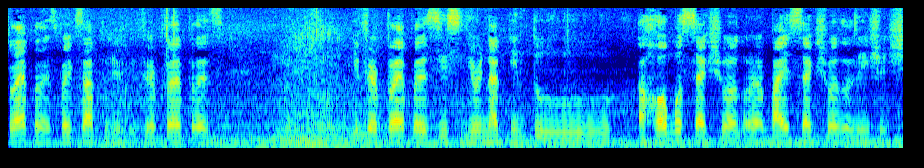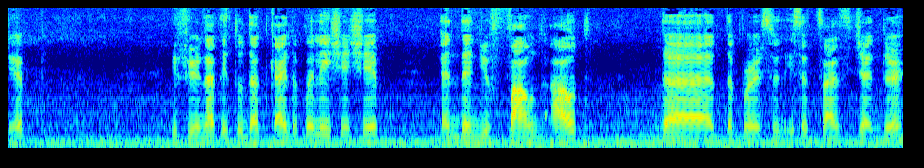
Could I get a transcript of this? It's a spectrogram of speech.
preference, for example, if your preference, if your preference is you're not into a homosexual or a bisexual relationship, if you're not into that kind of relationship, and then you found out that the person is a transgender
